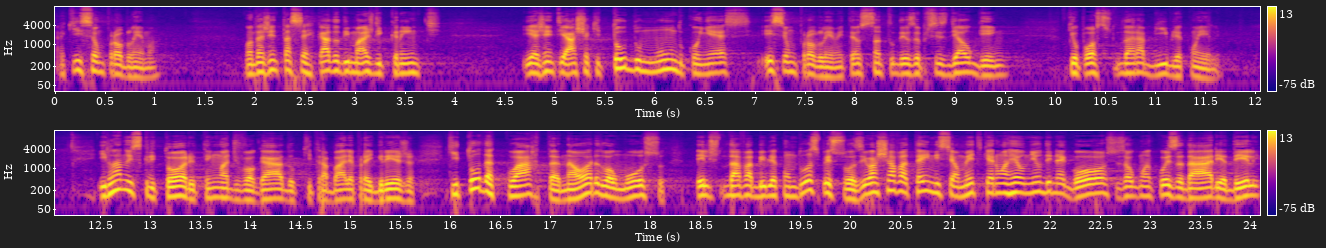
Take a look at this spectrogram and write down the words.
Aqui isso é um problema. Quando a gente está cercado demais de crente e a gente acha que todo mundo conhece, esse é um problema. Então, Santo Deus, eu preciso de alguém que eu possa estudar a Bíblia com ele. E lá no escritório tem um advogado que trabalha para a igreja, que toda quarta, na hora do almoço, ele estudava a Bíblia com duas pessoas. Eu achava até inicialmente que era uma reunião de negócios, alguma coisa da área dele,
